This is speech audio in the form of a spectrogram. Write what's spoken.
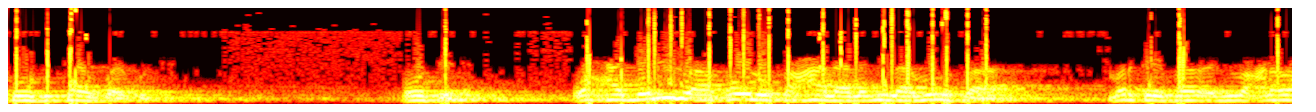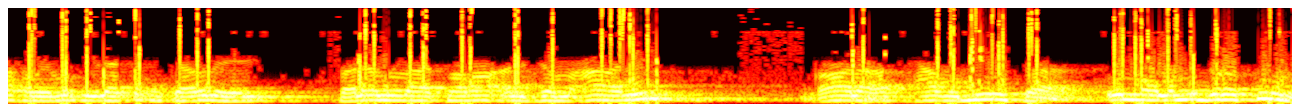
koobitaanku ay ku jirto ujeeda waxaa daliilu ah qowluhu tacaala nabilah muusa markay macna waxa wey markuu ilah ka xikaayoonayay falamaa taraa aljamcaani qaala asxaabu muusa inaa lamudrakuun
